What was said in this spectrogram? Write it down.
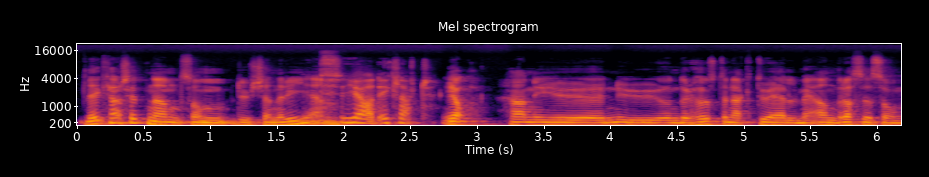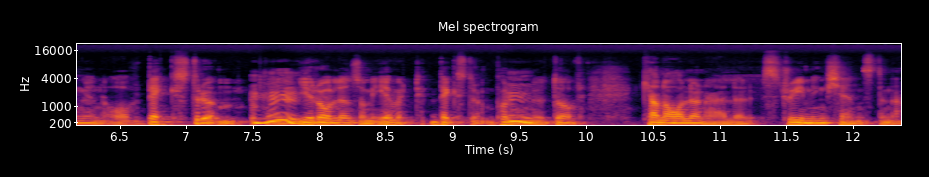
Det är kanske ett namn som du känner igen. Ja, det är klart. Ja, han är ju nu under hösten aktuell med andra säsongen av Bäckström Mhm. i rollen som Evert Bäckström på någon Mm. av kanalerna eller streamingtjänsterna.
